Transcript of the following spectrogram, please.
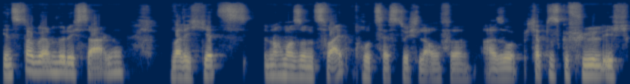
Instagram, würde ich sagen, weil ich jetzt nochmal so einen zweiten Prozess durchlaufe. Also ich habe das Gefühl, ich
